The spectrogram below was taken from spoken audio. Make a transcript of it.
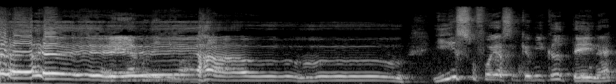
hey, hey, É bonito demais. ah, uh, uh. Isso foi assim que eu me encantei, né?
